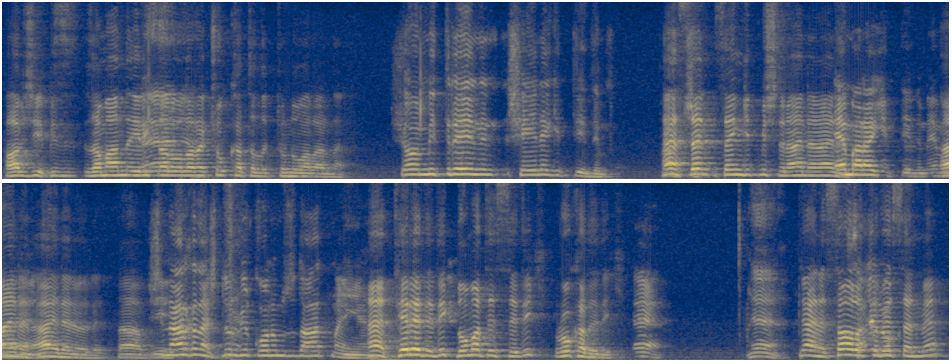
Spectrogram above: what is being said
PUBG biz zamanında Erik Ee. Dalı olarak çok katıldık turnuvalarına. şu an Mitre'nin şeyine gittiydim. He sen sen gitmiştin aynen aynen. MR'a gittiydim. MR'a. Aynen aynen öyle. Tamam iyi. Şimdi arkadaş dur bir konumuzu dağıtmayın ya. He tere dedik, domates dedik, roka dedik. He. He. Yani sağlıklı Sayın beslenme.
